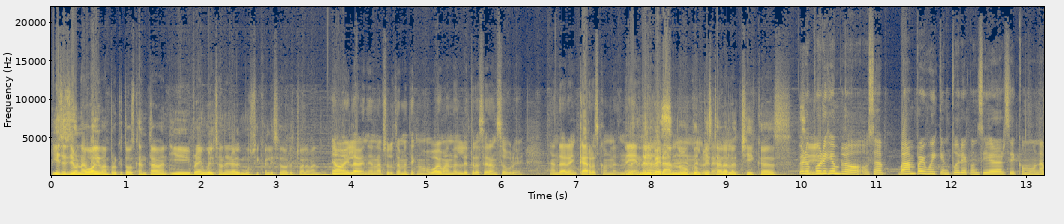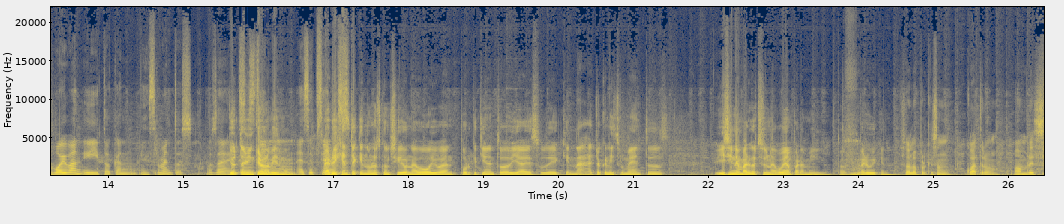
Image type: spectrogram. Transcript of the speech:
Y ese sí era una boy band porque todos cantaban y Brian Wilson era el musicalizador de toda la banda. No, y la vendían absolutamente como boy band. Las letras eran sobre andar en carros con las nenas. en el verano en el conquistar a las chicas. Pero Sí. por ejemplo, o sea, Vampire Weekend podría considerarse como una boy band y tocan instrumentos. O sea, Yo también creo lo mismo. Pero hay gente que no los considera una boy band porque tienen todavía eso de que nada, tocan instrumentos. Y sin embargo, es una band para mí, pa- Vampire Weekend. Solo porque son cuatro hombres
